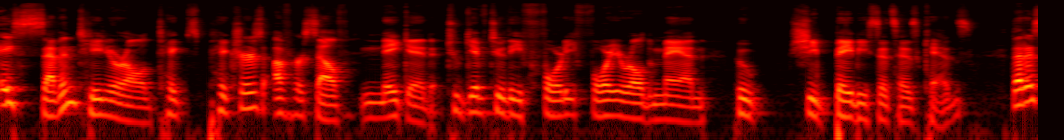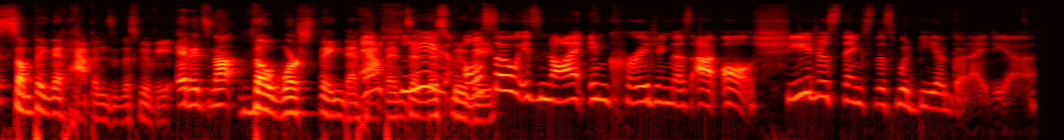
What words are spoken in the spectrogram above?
A 17 year old takes pictures of herself naked to give to the 44 year old man who she babysits his kids. That is something that happens in this movie. And it's not the worst thing that happens and in this movie. also is not encouraging this at all. She just thinks this would be a good idea.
